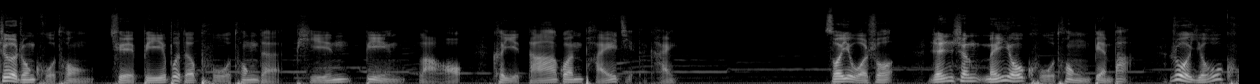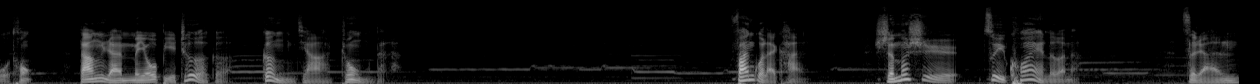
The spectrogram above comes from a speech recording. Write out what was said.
这种苦痛却比不得普通的贫病老可以达观排解的开。所以我说，人生没有苦痛便罢；若有苦痛，当然没有比这个。更加重的了。翻过来看，什么是最快乐呢？自然，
